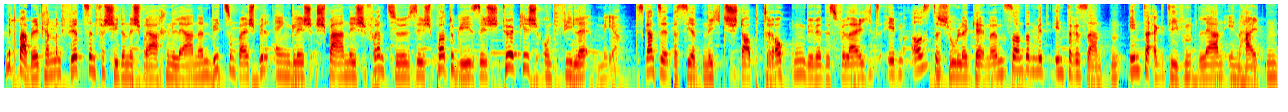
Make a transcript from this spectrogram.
Mit Bubble kann man 14 verschiedene Sprachen lernen, wie zum Beispiel Englisch, Spanisch, Französisch, Portugiesisch, Türkisch und viele mehr. Das Ganze passiert nicht staubtrocken, wie wir das vielleicht eben aus der Schule kennen, sondern mit interessanten, interaktiven Lerninhalten,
